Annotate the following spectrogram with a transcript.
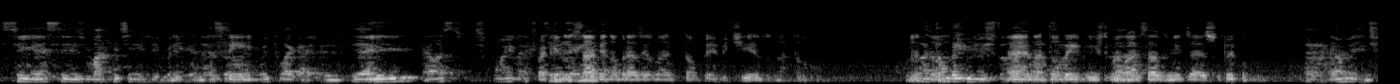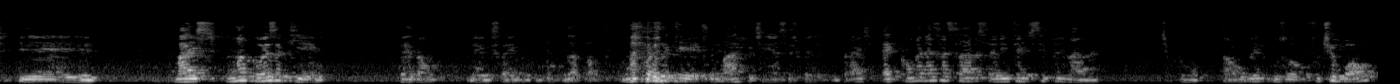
Sim, esses marketings de briga, né? São Sim. muito legais mesmo. E aí elas expõem, né? Pra quem não tem- sabe, no Brasil não é tão permitido, não é tão. Não é tão bem visto. né? É, não é tão bem visto, mas lá nos Estados Unidos é super comum. É, realmente. E... Mas uma coisa que. Perdão, meio que saiu um pouco da pauta. Uma coisa que o marketing e essas coisas me traz é como é necessário ser interdisciplinar, né? Tipo, a Uber usou o futebol,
